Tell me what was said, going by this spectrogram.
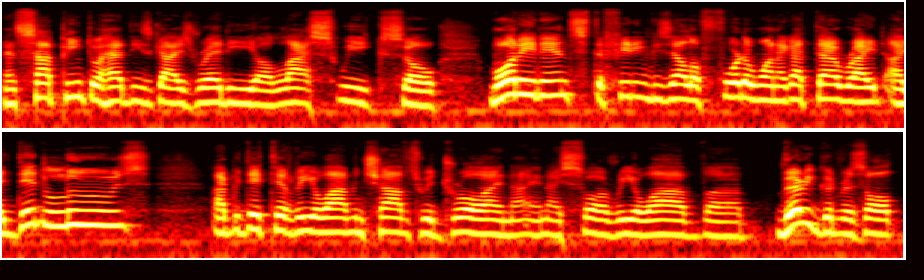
And Sá Pinto had these guys ready uh, last week. So Moreirense defeating Vizela 4 to 1. I got that right. I did lose I predicted Rio Ave and Chaves would draw, and, and I saw Rio Ave, uh, very good result,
